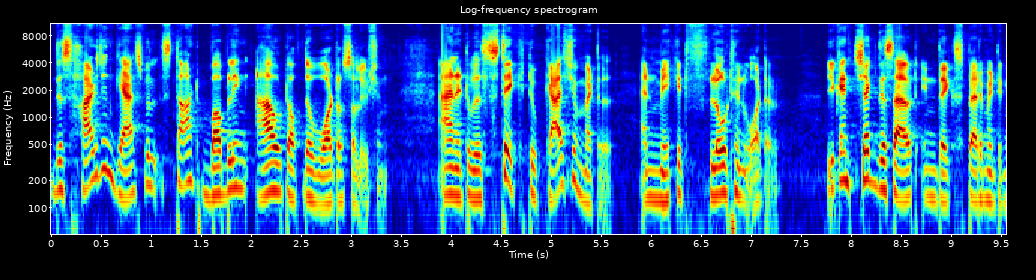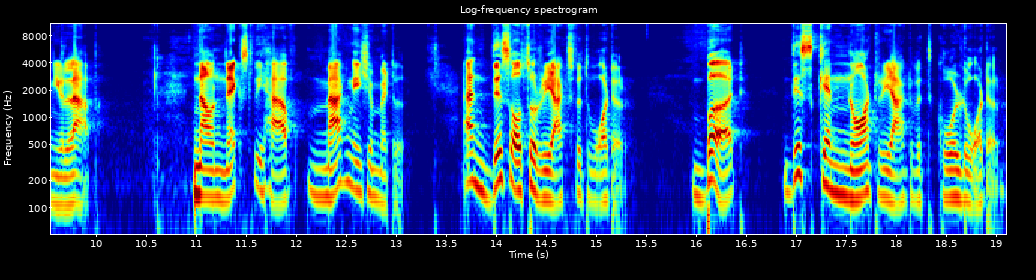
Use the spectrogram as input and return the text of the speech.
this hydrogen gas will start bubbling out of the water solution and it will stick to calcium metal and make it float in water. You can check this out in the experiment in your lab. Now next we have magnesium metal and this also reacts with water. But this cannot react with cold water.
